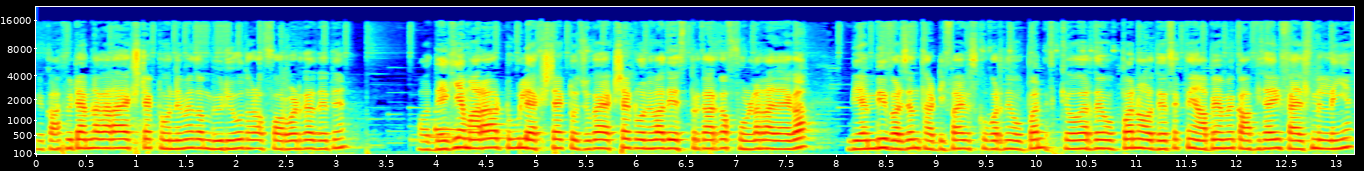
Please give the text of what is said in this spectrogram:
ये काफ़ी टाइम लगा रहा है एक्सट्रैक्ट होने में तो हम वीडियो को थोड़ा फॉरवर्ड कर देते हैं। और देखिए हमारा टूल एक्सट्रैक्ट हो चुका है। एक्सट्रैक्ट होने के बाद इस प्रकार का फोल्डर आ जाएगा। B M B version thirty five इसको करते हैं ओपन इसको करते हैं ओपन और देख सकते हैं यहाँ पे हमें काफ़ी सारी फाइल्स मिल रही हैं।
